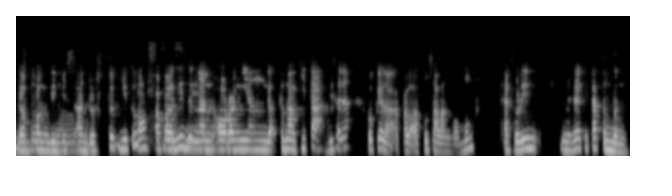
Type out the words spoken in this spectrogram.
Gampang di Betul, betul. misunderstood gitu. Pasti Apalagi sih. dengan orang yang nggak kenal kita. Misalnya, oke lah kalau aku salah ngomong, Evelyn, misalnya kita temen,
